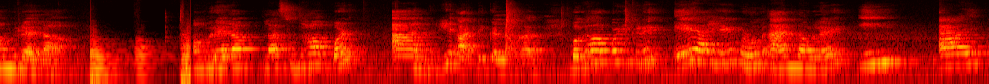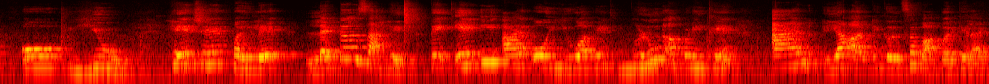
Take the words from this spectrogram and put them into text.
अम्ब्रेला अम्ब्रेला सुद्धा आपण ॲन हे आर्टिकल लावणार. बघा आपण इकडे ए आहे म्हणून अॅन लावलंय. ई आय ओ यू हे जे पहिले लेटर्स आहेत ते A E I O U आहेत म्हणून आपण इथे अँड या आर्टिकलचा वापर केला आहे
